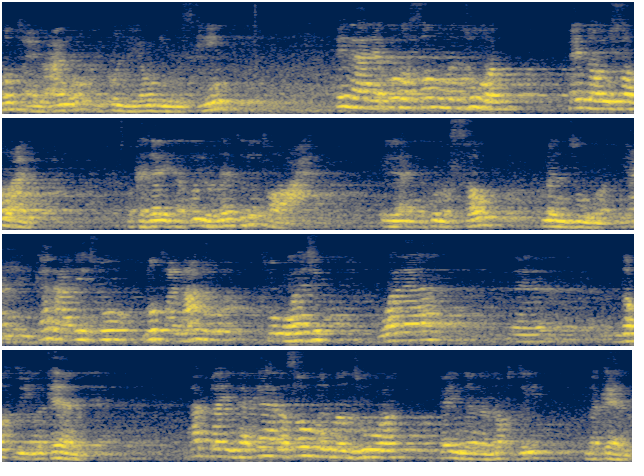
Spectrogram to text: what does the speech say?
أطعم عنه لكل يوم مسكين. إلا أن يكون الصوم منزورا فإنه يصام عنه. وكذلك كل نزل طاعة إلا أن يكون الصوم منزورا يعني إن كان عليه صوم نطعم عنه صوم واجب ولا آه، نقضي مكانه. أما إذا كان صوما منزورا فإننا نقضي مكانه.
